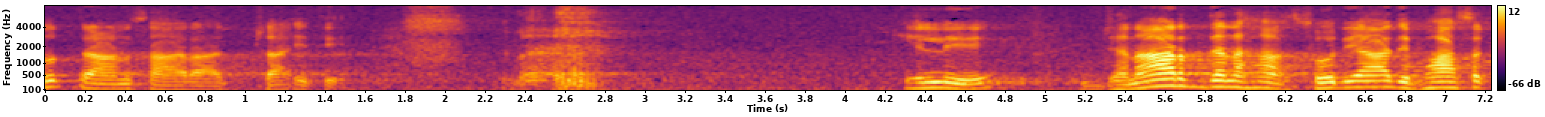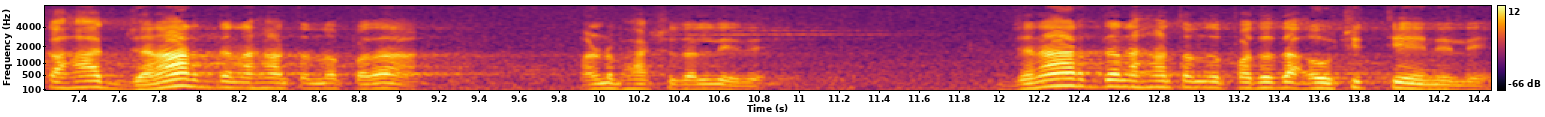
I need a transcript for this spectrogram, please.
ಸೂತ್ರಾನುಸಾರಾಚ್ಚ ಇತಿ. ಇಲ್ಲಿ ಜನಾರ್ದನ, ಸೂರ್ಯಾದಿಭಾಸಕ ಜನಾರ್ದನ ಅಂತನ್ನೋ ಪದ ಅಣುಭಾಷ್ಯದಲ್ಲಿ ಇದೆ. ಜನಾರ್ದನ ಅಂತನ್ನೋ ಪದದ ಔಚಿತ್ಯ ಏನಿಲ್ಲಿ?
